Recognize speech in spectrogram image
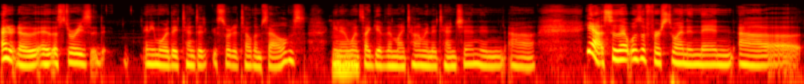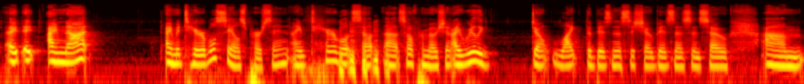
I don't know, uh, the stories anymore, they tend to sort of tell themselves, you Mm-hmm. know, once I give them my time and attention. And, uh, yeah, so that was the first one. And then, uh, I, I, I'm not, I'm a terrible salesperson. I'm terrible at self, uh, self promotion. I really don't like the business, the show business, and so, um,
